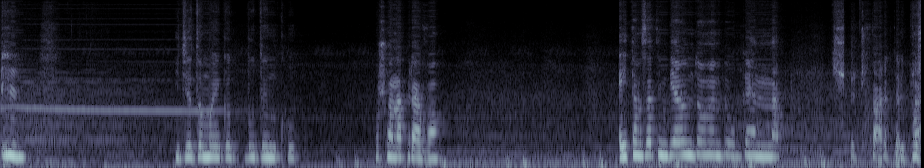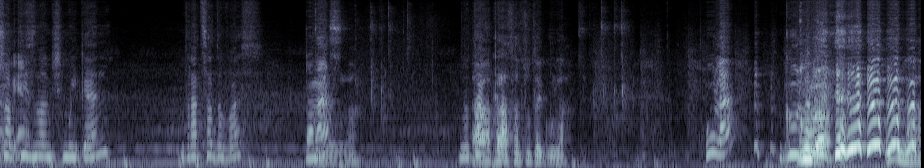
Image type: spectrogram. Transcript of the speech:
Idzie do mojego budynku. Poszła na prawo. Ej, tam za tym białym domem był gen na 3 czwarte I poszła prawie. piznąć mój gen. Wraca do was. Do nas? Gula. No A, tak, wraca tutaj Gula. Ula? gula. Gula? Gula.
